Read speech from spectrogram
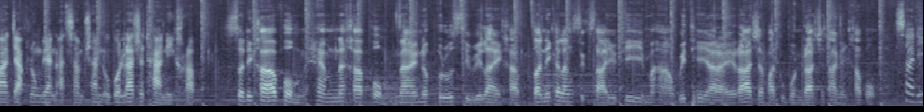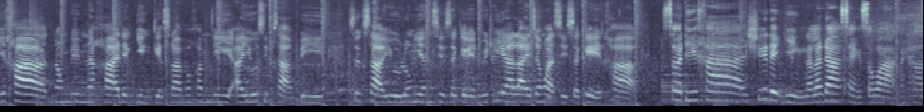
มาจากโรงเรียนอัสสัมชัญอุบลราชธานีครับ สวัสดีครับ ผมแฮมนะครับผมนายนพรุษศรีวิไลครับ ตอนนี้กำลังศึกษาอยู่ที่มหาวิทยาลัยราชภัฏอุบลราชธานีครับผม สวัสดีค่ะ น้องบิมนะคะ เด็กหญิงเกษราพรคำดี อายุ 13 ปี ศึกษาอยู่โรงเรียนศรีสะเกดวิทยาลัยจังหวัดศรีสะเกดค่ะ สวัสดีค่ะ ชื่อเด็กหญิงนรดาแสงสว่างนะคะ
